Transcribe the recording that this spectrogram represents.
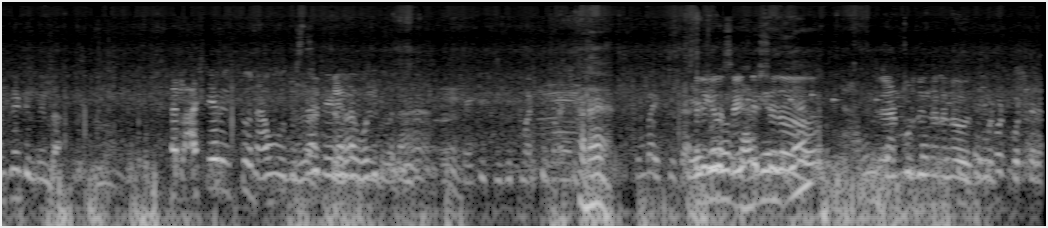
ಕಂಪ್ಲೇಂಟ್ ಇರಲಿಲ್ಲ. ಸರ್ ಲಾಸ್ಟ್ ಇಯರ್ ಇತ್ತು. ನಾವು ಹೋಗಿದ್ವಲ್ಲ scientist visit ಮಾಡ್ತಿದ್ವಿ. ತುಂಬಾ ಇತ್ತು ಸರ್. ಸೈಂಟಿಸ್ಟ್ ಎರಡು ಮೂರು ದಿನದಲ್ಲಿ ನಾವು ಕೊಡ್ತಾರೆ.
